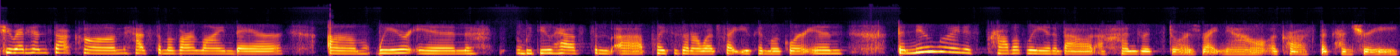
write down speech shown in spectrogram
tworedhens.com, has some of our line there. Um, we're in, we do have some uh, places on our website you can look. We're in, the new line is probably in about a 100 stores right now across the country.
